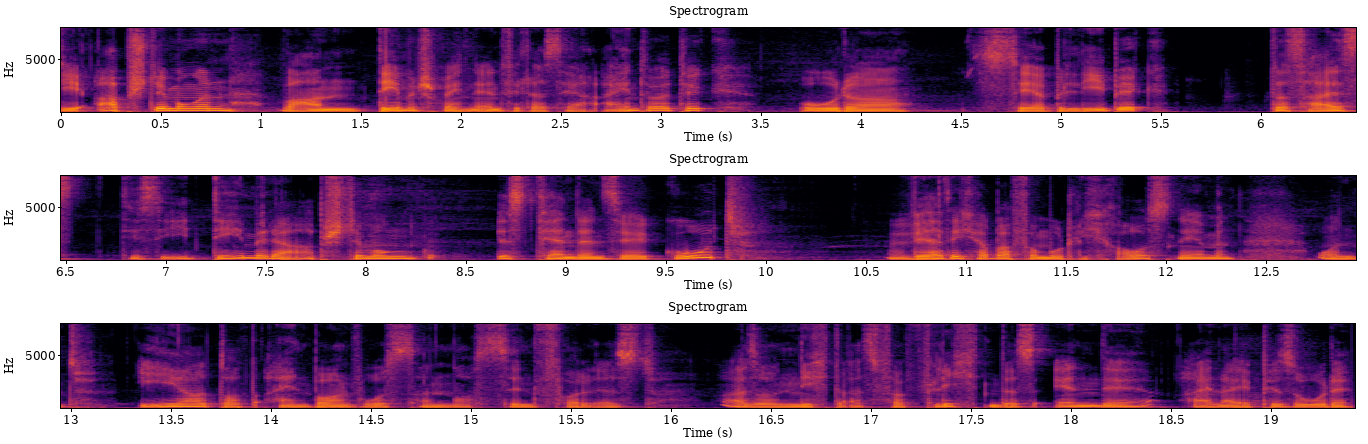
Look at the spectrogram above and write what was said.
Die Abstimmungen waren dementsprechend entweder sehr eindeutig oder sehr beliebig. Das heißt, diese Idee mit der Abstimmung ist tendenziell gut, werde ich aber vermutlich rausnehmen und eher dort einbauen, wo es dann noch sinnvoll ist. Also nicht als verpflichtendes Ende einer Episode,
